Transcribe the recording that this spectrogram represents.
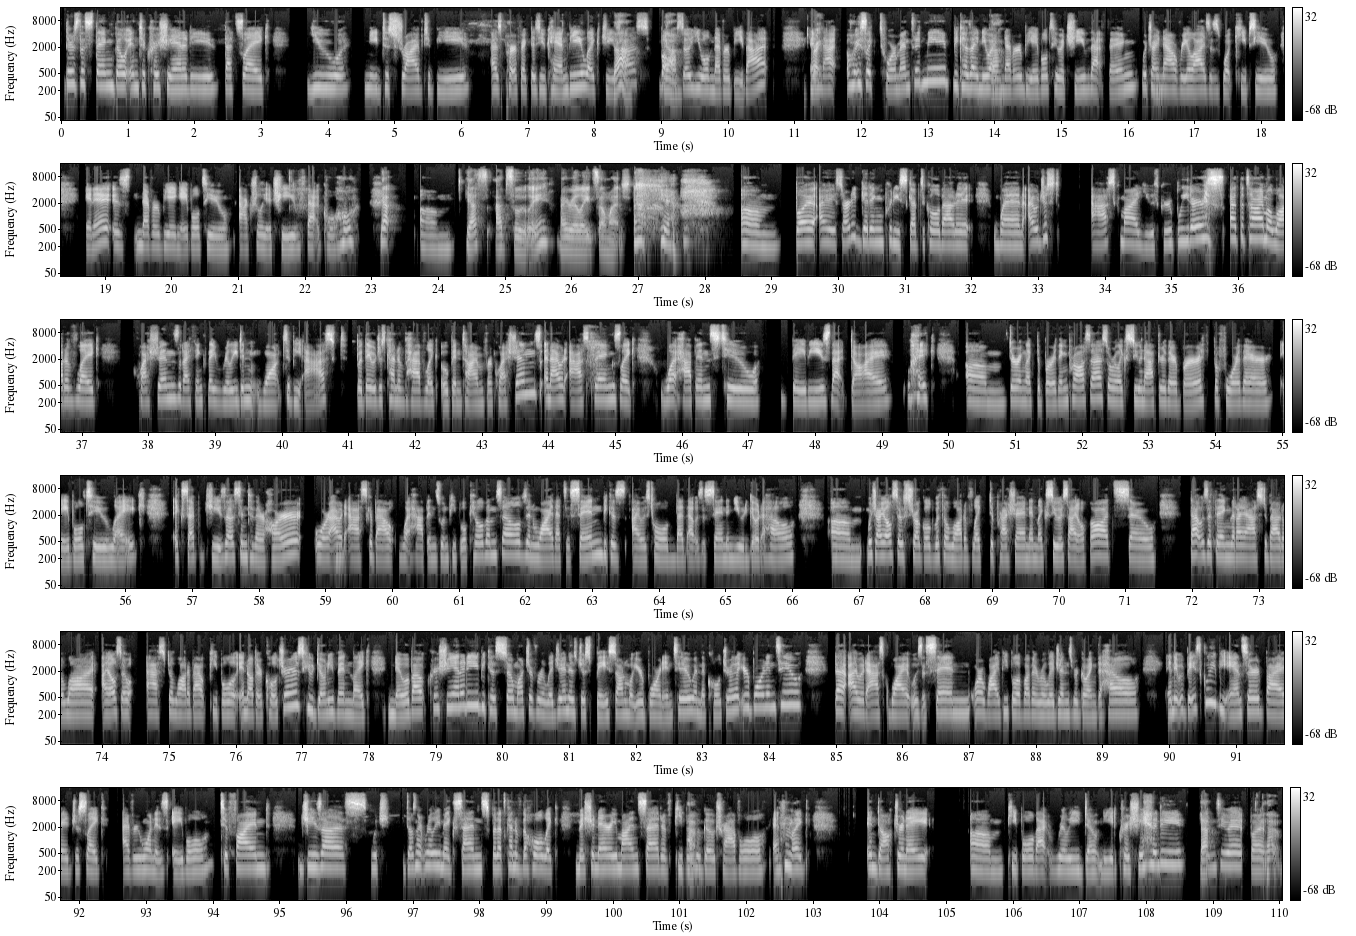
there's this thing built into Christianity that's like you need to strive to be as perfect as you can be like Jesus, yeah. but yeah. also you will never be that. And right. that always like tormented me because I knew yeah. I'd never be able to achieve that thing, which mm-hmm. I now realize is what keeps you in it is never being able to actually achieve that goal. Yeah. Um yes, absolutely. I relate so much. yeah. Um but I started getting pretty skeptical about it when I would just ask my youth group leaders at the time a lot of like questions that I think they really didn't want to be asked, but they would just kind of have like open time for questions. And I would ask things like, what happens to babies that die? Like, um, during like the birthing process or like soon after their birth before they're able to like accept Jesus into their heart or I mm. would ask about what happens when people kill themselves and why that's a sin because I was told that that was a sin and you would go to hell. Um, which I also struggled with a lot of like depression and like suicidal thoughts. So that was a thing that I asked about a lot. I also asked a lot about people in other cultures who don't even like know about Christianity because so much of religion is just based on what you're born into and the culture that you're born into that I would ask why it was a sin or why people of other religions were going to hell. And it would basically be answered by just like everyone is able to find Jesus, which doesn't really make sense, but that's kind of the whole like missionary mindset of people yeah. who go travel and like indoctrinate um people that really don't need Christianity yeah. into it. But yeah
